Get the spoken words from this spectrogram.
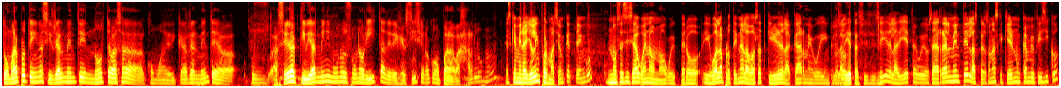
Tomar proteínas si realmente no te vas a como a dedicar realmente a pues, hacer actividad mínimo unos una horita de, de ejercicio, ¿no? Como para bajarlo, ¿no? Es que mira, yo la información que tengo, no sé si sea buena o no, güey, pero igual la proteína la vas a adquirir de la carne, güey, De incluso... la dieta, sí, sí, sí. Sí, de la dieta, güey. O sea, realmente las personas que quieren un cambio físico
